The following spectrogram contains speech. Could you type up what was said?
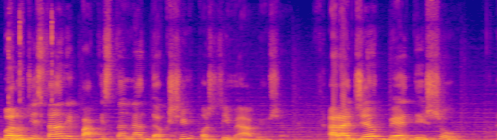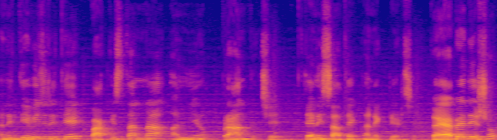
બલુચિસ્તાન એ પાકિસ્તાનના દક્ષિણ પશ્ચિમે આવ્યું છે. આ રાજ્ય બે દેશો અને તેવી જ રીતે પાકિસ્તાનના અન્ય પ્રાંત છે, તેની સાથે કનેક્ટેડ છે. કયા બે દેશો?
